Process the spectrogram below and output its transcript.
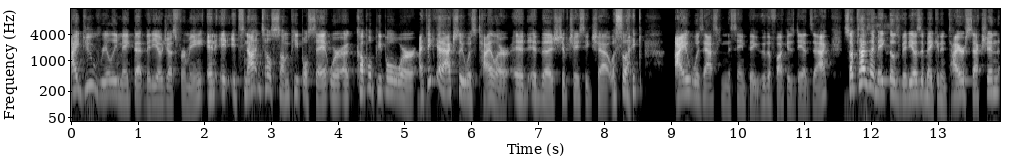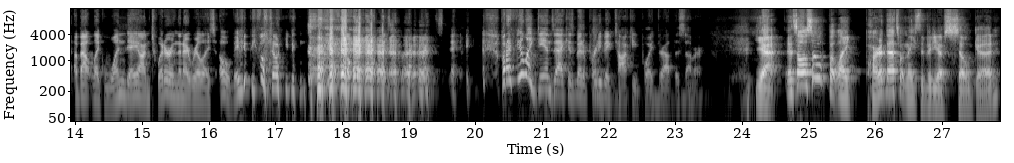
I I do really make that video just for me, and it, it's not until some people say it. Where a couple people were, I think it actually was Tyler in, in the ship chasing chat was like, I was asking the same thing. Who the fuck is Dan Zach? Sometimes I make those videos and make an entire section about like one day on Twitter, and then I realize, oh, maybe people don't even. know what that is referencing. but I feel like Dan Zach has been a pretty big talking point throughout the summer. Yeah, it's also, but like part of that's what makes the video so good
